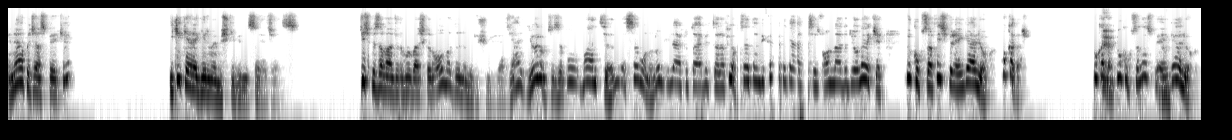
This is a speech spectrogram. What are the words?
E ne yapacağız peki? İki kere girmemiş gibi mi sayacağız? Hiçbir zaman Cumhurbaşkanı olmadığını mı düşüneceğiz? Yani diyorum size bu mantığın ve savununun iler tutar bir tarafı yok. Zaten dikkat ederseniz onlar da diyorlar ki hukuksal hiçbir engel yok. Bu kadar. Bu kadar. Evet. Hukuksal hiçbir evet. engel yok.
